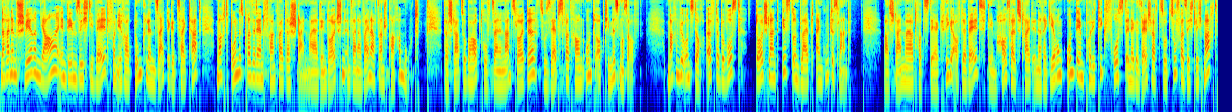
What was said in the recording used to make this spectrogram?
Nach einem schweren Jahr, in dem sich die Welt von ihrer dunklen Seite gezeigt hat, macht Bundespräsident Frank-Walter Steinmeier den Deutschen in seiner Weihnachtsansprache Mut. Das Staatsoberhaupt ruft seine Landsleute zu Selbstvertrauen und Optimismus auf. Machen wir uns doch öfter bewusst, Deutschland ist und bleibt ein gutes Land. Was Steinmeier trotz der Kriege auf der Welt, dem Haushaltsstreit in der Regierung und dem Politikfrust in der Gesellschaft so zuversichtlich macht?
